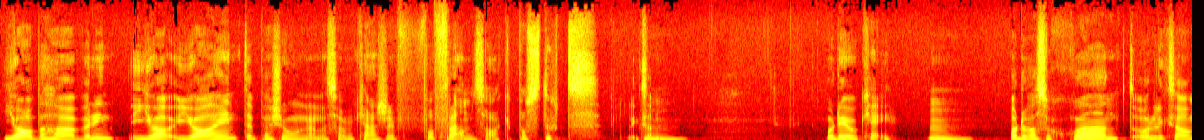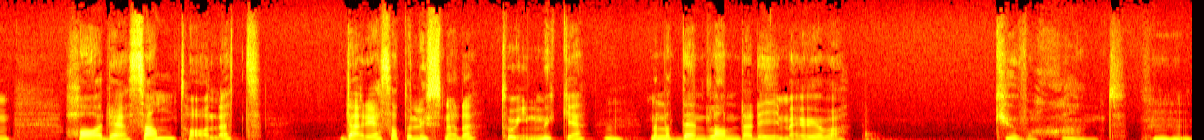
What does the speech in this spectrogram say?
Jag behöver inte, jag, jag är inte personen som kanske får fram saker på studs. Liksom. Mm. Och det är okej. Mm. Och det var så skönt att liksom ha det samtalet där jag satt och lyssnade, tog in mycket. Mm. Men att den landade i mig och jag bara Gud vad skönt. Mm.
